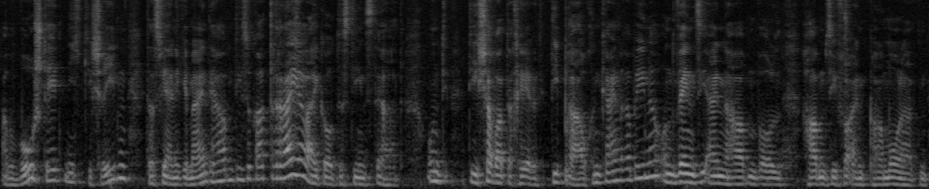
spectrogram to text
aber wo steht nicht geschrieben, dass wir eine Gemeinde haben, die sogar dreierlei Gottesdienste hat? Und die Shabbat Acheret, die brauchen keinen Rabbiner. Und wenn sie einen haben wollen, haben sie vor ein paar Monaten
